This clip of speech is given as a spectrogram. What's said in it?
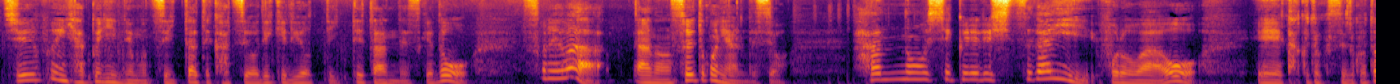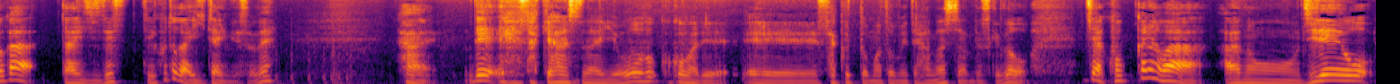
十分100人でもツイッターって活用できるよって言ってたんですけど、それは、あの、そういうとこにあるんですよ。反応してくれる質がいいフォロワーを、えー獲得することが大事ですっていうことが言いたいんですよね。はい。で、さっき話した内容をここまで、えー、サクッとまとめて話したんですけど、じゃあ、こっからは、あのー、事例を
